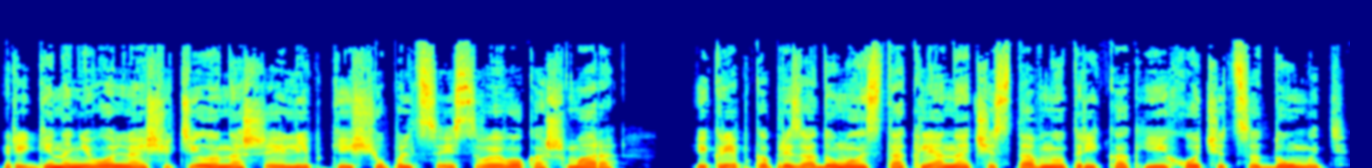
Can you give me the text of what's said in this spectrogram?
Регина невольно ощутила на шее липкие щупальца из своего кошмара и крепко призадумалась, так ли она чиста внутри, как ей хочется думать.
